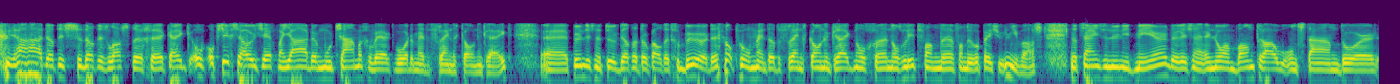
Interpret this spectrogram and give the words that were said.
Ja, dat is, dat is lastig. Uh, kijk, op, op zich zou je zeggen van ja, er moet samengewerkt worden met het Verenigd Koninkrijk. Uh, punt is natuurlijk dat dat ook altijd gebeurde op het moment dat het Verenigd Koninkrijk nog, uh, nog lid van de, van de Europese Unie was. Dat zijn ze nu niet meer. Er is een enorm wantrouwen ontstaan door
